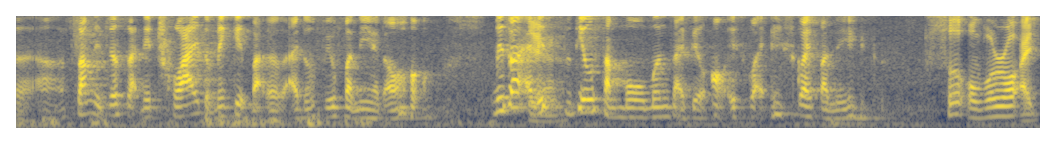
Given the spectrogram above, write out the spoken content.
uh, uh, some is just like they try to make it but uh, I don't feel funny at all. This one at Yeah. least still some moments I feel oh it's quite it's quite funny. So overall, I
